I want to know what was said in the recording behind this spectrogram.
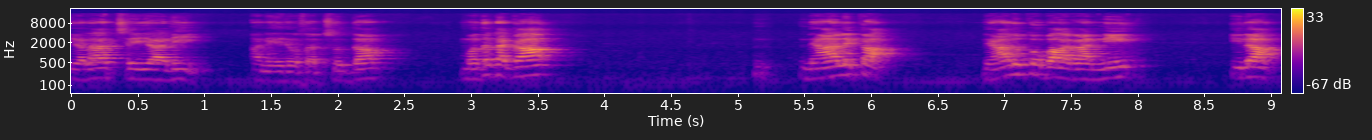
ఎలా చేయాలి అనేది ఒకసారి చూద్దాం. మొదటగా నాలుక నాలుక భాగాన్ని ఇలా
